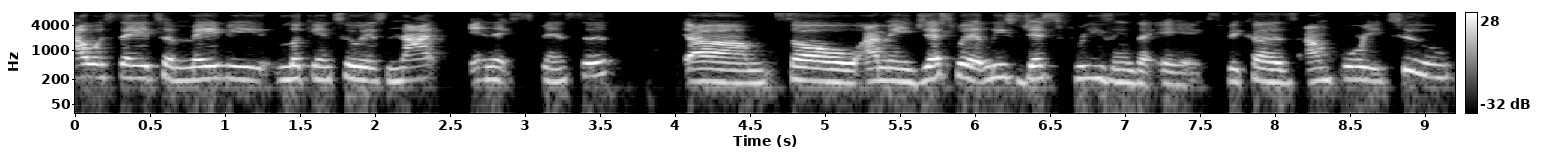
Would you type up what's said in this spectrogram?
I would say to maybe look into. Is not inexpensive. Um, so I mean, just with at least just freezing the eggs because I'm 42,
